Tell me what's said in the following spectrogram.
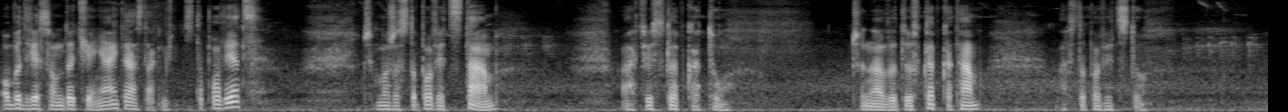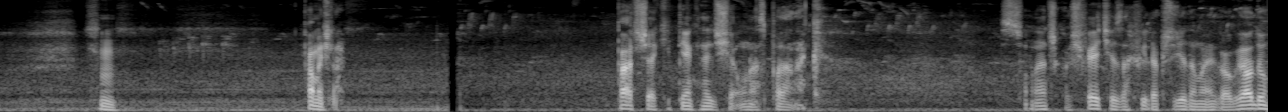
Obydwie są do cienia. I teraz tak, stopowiec. Czy może stopowiec tam? A tu jest sklepka tu. Czy nawet tu jest sklepka tam, a stopowiec tu. Hmm. Pomyślę. Patrzcie, jaki piękny dzisiaj u nas poranek. Słoneczko świeci, za chwilę przyjdzie do mojego ogrodu.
